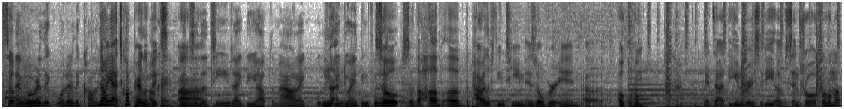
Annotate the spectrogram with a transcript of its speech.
so Like what were they? What are they calling? no, yeah, it's called Paralympics. Okay, Uh, to the teams, like, do you help them out? Like, what, No, do you do anything for them? so so the hub of the powerlifting team is over in uh, Oklahoma. Okay, It's at the University of Central Oklahoma,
